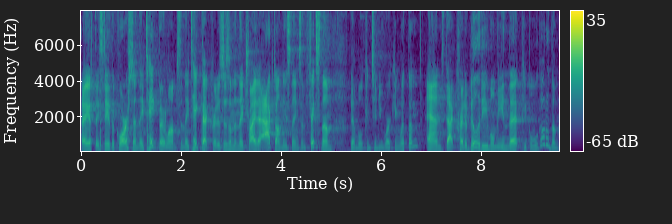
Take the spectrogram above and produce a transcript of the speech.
hey, if they stay the course and they take their lumps and they take that criticism and they try to act on these things and fix them, then we'll continue working with them and that credibility will mean that people will go to them.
